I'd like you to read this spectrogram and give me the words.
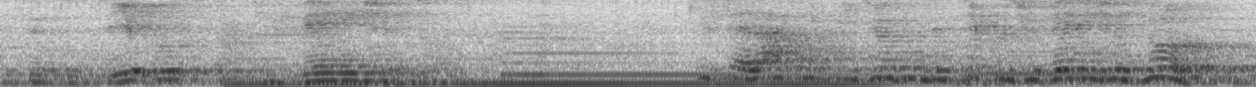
esses discípulos de verem Jesus? O que será que impediu esses discípulos de verem Jesus?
